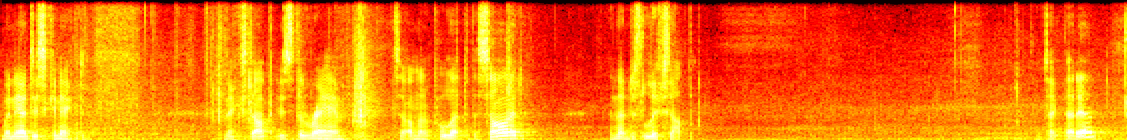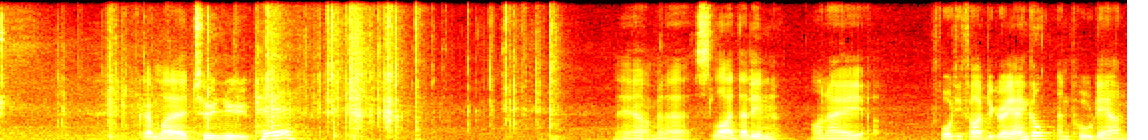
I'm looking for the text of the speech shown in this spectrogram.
We're now disconnected. Next up is the RAM. So I'm going to pull that to the side, and that just lifts up. take that out. Grab my two new pair. Now I'm going to slide that in on a 45 degree angle and pull down.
